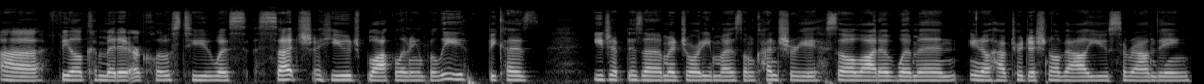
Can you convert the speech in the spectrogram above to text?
uh, feel committed or close to you was such a huge block limiting belief because Egypt is a majority Muslim country, so a lot of women, you know, have traditional values surrounding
